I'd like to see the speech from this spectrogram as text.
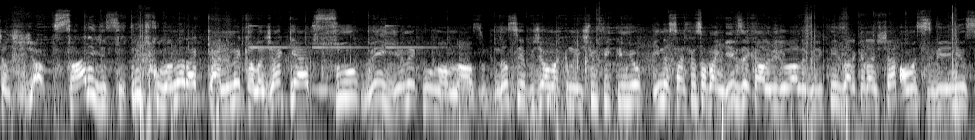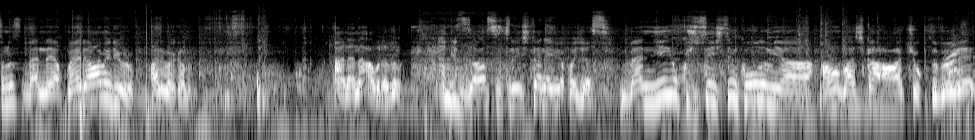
çalışacağım. Sadece streç kullanarak kendime kalacak yer, su ve yemek bulmam lazım. Nasıl yapacağım hakkında hiçbir fikrim yok. Yine saçma sapan gerizekalı videolarla birlikteyiz arkadaşlar. Ama siz beğeniyorsunuz. Ben de yapmaya devam ediyorum. Hadi bakalım. Ananı avradın. Biz daha streçten ev yapacağız. Ben niye yokuşu seçtim ki oğlum ya? Ama başka ağaç yoktu. Böyle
